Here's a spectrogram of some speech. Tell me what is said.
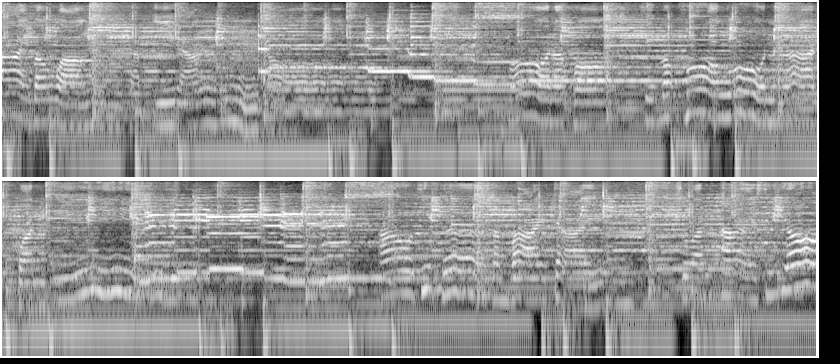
อ้ายบ่หวังกับอีหยังต่อพ่อนะพ่อสิบ่พ่อโง่นานกว่านี้ เอาที่เธอสบายใจ ส่วนอ้ายสิยอม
